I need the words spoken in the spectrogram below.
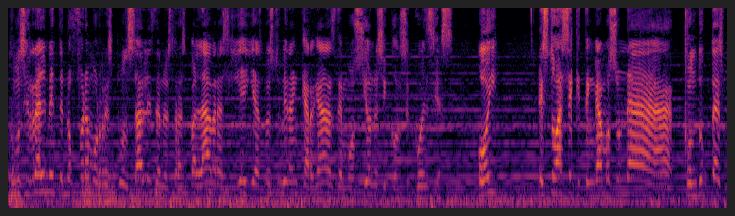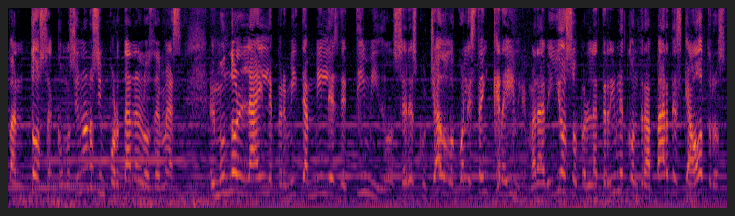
Como si realmente no fuéramos responsables de nuestras palabras y ellas no estuvieran cargadas de emociones y consecuencias. Hoy esto hace que tengamos una conducta espantosa, como si no nos importaran los demás. El mundo online le permite a miles de tímidos ser escuchados, lo cual está increíble, maravilloso, pero la terrible contraparte es que a otros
